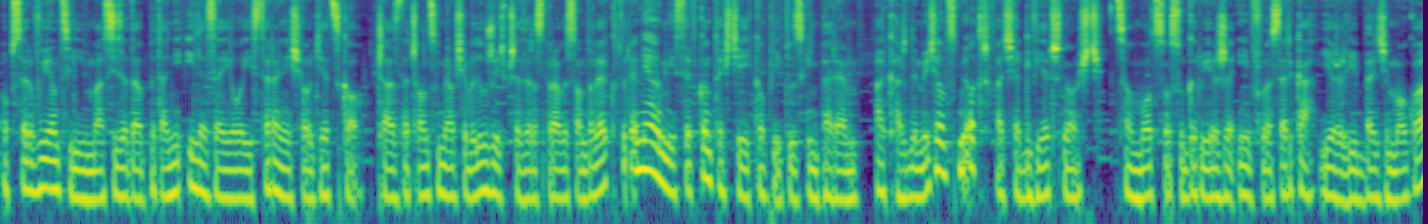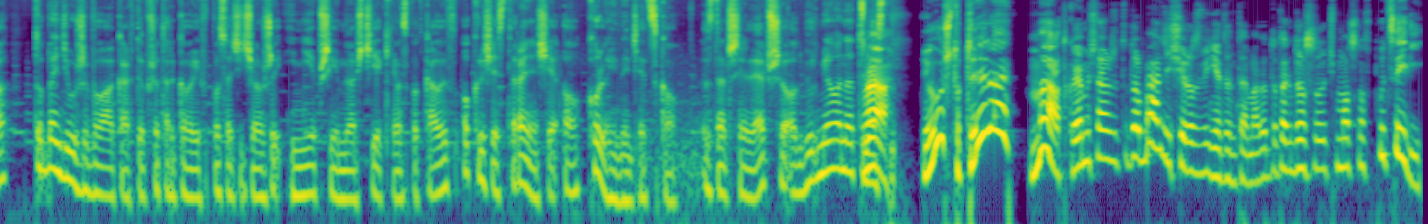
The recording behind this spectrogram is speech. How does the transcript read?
Obserwujący Lil Masti zadał pytanie, ile zajęło jej staranie się o dziecko. Czas znacząco miał się wydłużyć przez rozprawy sądowe, które miały miejsce w kontekście jej konfliktu z Gimperem. A każdy miesiąc miał trwać jak wieczność, co mocno sugeruje, że influencerka, jeżeli będzie mogła, to będzie używała karty przetargowej w postaci ciąży i nieprzyjemności, jakie ją spotkały w okresie starania się o kolejne dziecko. Znacznie lepszy odbiór miała natomiast A, już to tyle? Matko, ja myślałem, że to, to bardziej się rozwinie ten temat, a to tak dosyć mocno wpłycyli.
